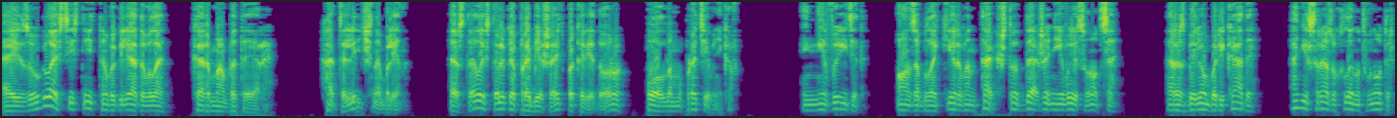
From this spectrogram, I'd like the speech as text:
а из-за угла стеснительно выглядывала корма БТРа. Отлично, блин. Осталось только пробежать по коридору, полному противников. Не выйдет. Он заблокирован так, что даже не высунуться. Разберем баррикады, они сразу хлынут внутрь.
